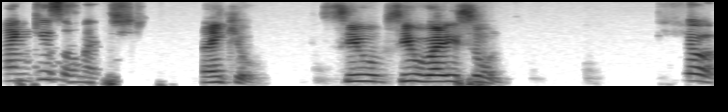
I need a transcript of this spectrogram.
Thank you so much. Thank you. See you. See you very soon. Sure.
